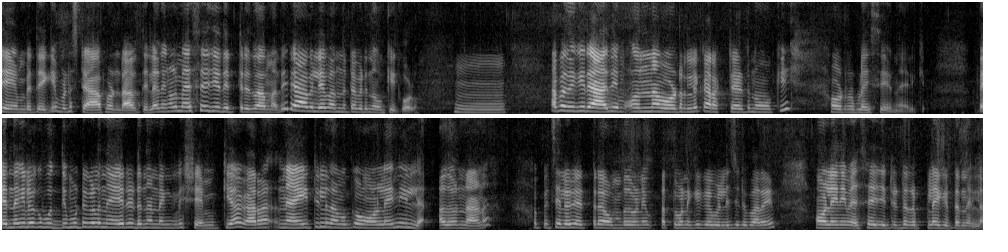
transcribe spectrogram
ചെയ്യുമ്പോഴത്തേക്കും ഇവിടെ സ്റ്റാഫ് ഉണ്ടാവത്തില്ല. നിങ്ങൾ മെസ്സേജ് ചെയ്തിട്ടിരുന്നാൽ മതി. രാവിലെ വന്നിട്ട് അവർ നോക്കിക്കോളും. അപ്പോൾ നിങ്ങൾക്ക് ആദ്യം ഒന്നാം ഓർഡറിൽ കറക്റ്റായിട്ട് നോക്കി ഓർഡർ പ്ലേസ് ചെയ്യുന്നതായിരിക്കും. അപ്പോൾ എന്തെങ്കിലുമൊക്കെ ബുദ്ധിമുട്ടുകൾ നേരിടുന്നുണ്ടെങ്കിൽ ക്ഷമിക്കുക. കാരണം നൈറ്റിൽ നമുക്ക് ഓൺലൈൻ ഇല്ല. അതുകൊണ്ടാണ് അപ്പോൾ ചിലർ എത്ര ഒമ്പത് മണി പത്ത് മണിക്കൊക്കെ വിളിച്ചിട്ട് പറയും ഓൺലൈനിൽ മെസ്സേജ് ഇട്ടിട്ട് റിപ്ലൈ കിട്ടുന്നില്ല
